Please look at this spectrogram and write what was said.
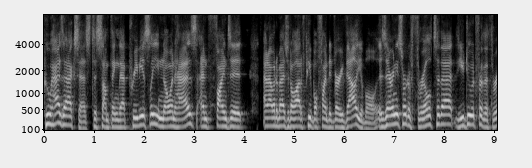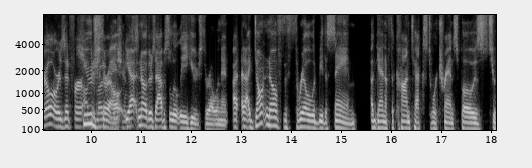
who has access to something that previously no one has and finds it and i would imagine a lot of people find it very valuable? Is there any sort of thrill to that? Do you do it for the thrill or is it for huge thrill. Yeah no there's absolutely a huge thrill in it. I, and i don't know if the thrill would be the same again if the context were transposed to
